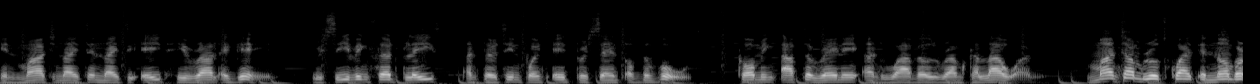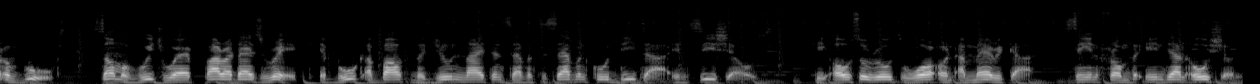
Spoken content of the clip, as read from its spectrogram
In March 1998, he ran again, receiving third place and 13.8% of the vote, coming after Rene and Wavel Ramkalawan. Mancham wrote quite a number of books, some of which were Paradise Raped, a book about the June 1977 coup d'etat in Seychelles. He also wrote War on America, seen from the Indian Ocean,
